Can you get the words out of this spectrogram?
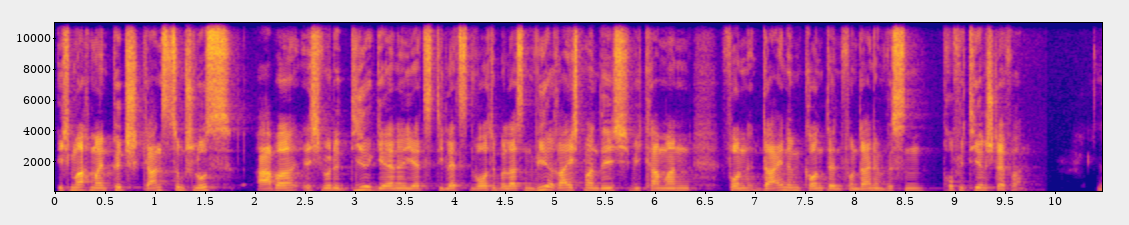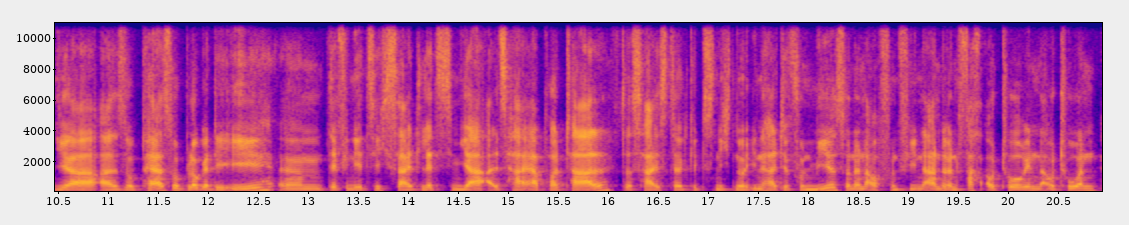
ich mache meinen Pitch ganz zum Schluss. Aber ich würde dir gerne jetzt die letzten Worte überlassen. Wie erreicht man dich? Wie kann man von deinem Content, von deinem Wissen profitieren, Stefan? Ja, also persoblogger.de ähm, definiert sich seit letztem Jahr als HR-Portal. Das heißt, da gibt es nicht nur Inhalte von mir, sondern auch von vielen anderen Fachautorinnen, Autoren.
